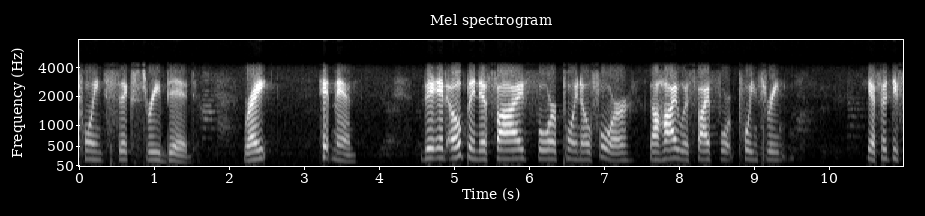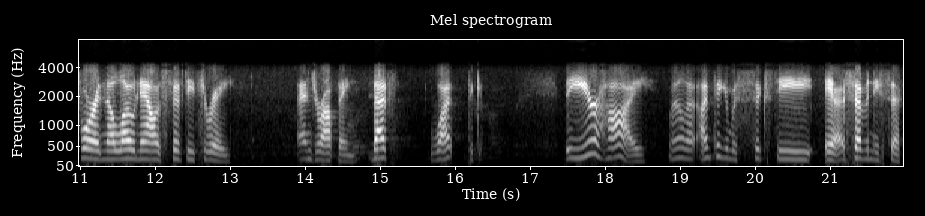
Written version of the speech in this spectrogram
point six three bid, right? Hitman. The, it opened at five four point oh four. The high was five four point three. Yeah, fifty four, and the low now is fifty three, and dropping. That's what the the year high. Well, that, I'm thinking was sixty uh, seventy six.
